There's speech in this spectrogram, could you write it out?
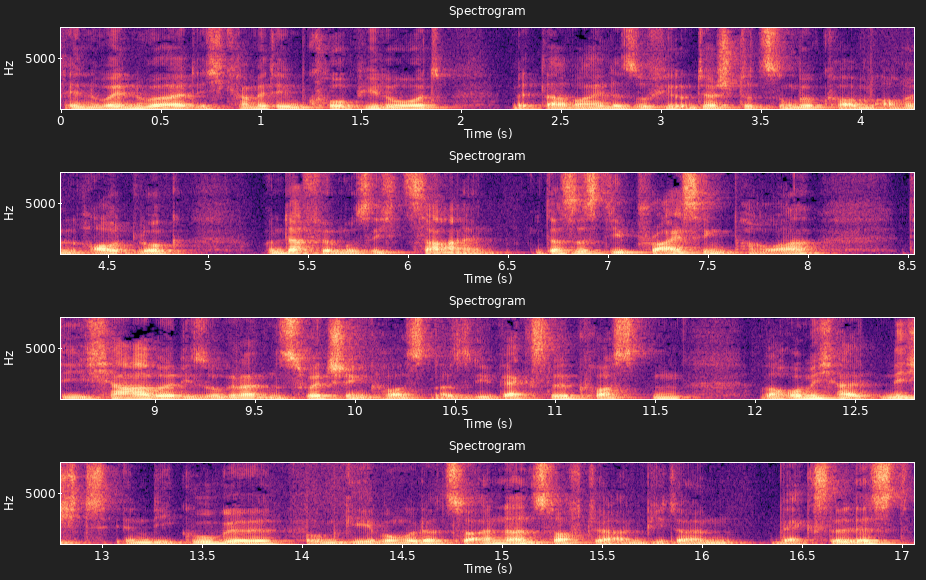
in WinWord. Ich kann mit dem Copilot mittlerweile so viel Unterstützung bekommen, auch in Outlook. Und dafür muss ich zahlen. Und das ist die Pricing Power, die ich habe, die sogenannten Switching-Kosten, also die Wechselkosten, warum ich halt nicht in die Google-Umgebung oder zu anderen Softwareanbietern wechsle, ist,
